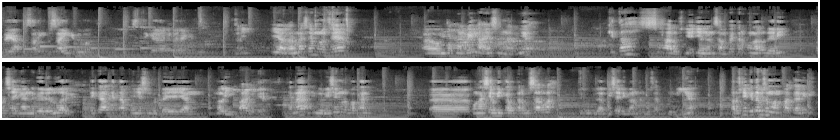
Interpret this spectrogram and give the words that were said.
kayak saling bersaing gitu bang. Tiga negara gitu. Nah, iya karena saya menurut saya eh, untuk pemerintah ya sebenarnya kita seharusnya jangan sampai terpengaruh dari persaingan negara luar gitu. Ketika kita punya sumber daya yang melimpah gitu ya. Karena Indonesia merupakan eh, penghasil nikel terbesar lah, cukup bisa dibilang terbesar di dunia. Harusnya kita bisa memanfaatkan ini.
